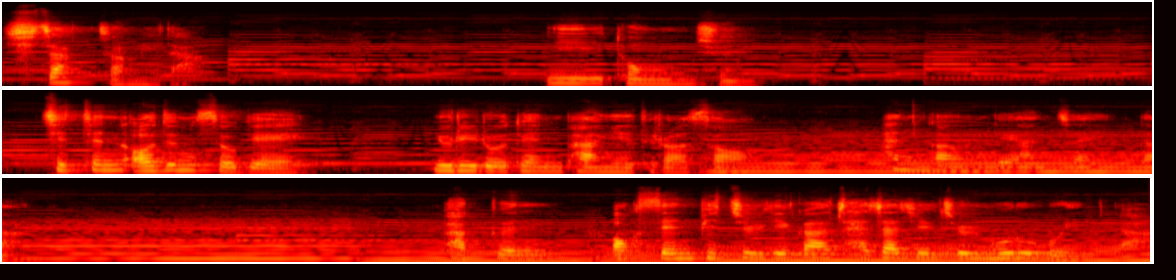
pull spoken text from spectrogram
시작점이다. 이동준 짙은 어둠 속에 유리로 된 방에 들어서 한가운데 앉아 있다. 밖은 억센 빗줄기가 잦아질 줄 모르고 있다.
